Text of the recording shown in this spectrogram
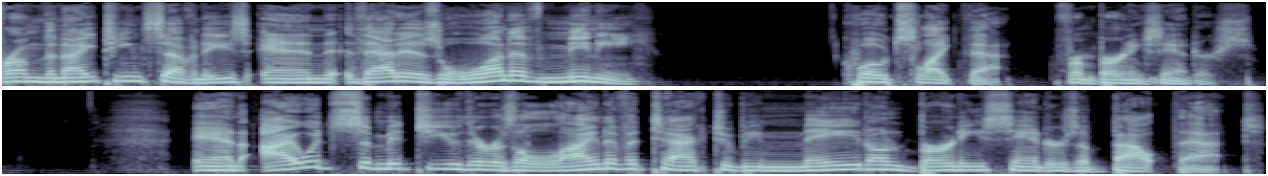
from the 1970s, and that is one of many quotes like that from Bernie Sanders. And I would submit to you there is a line of attack to be made on Bernie Sanders about that.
